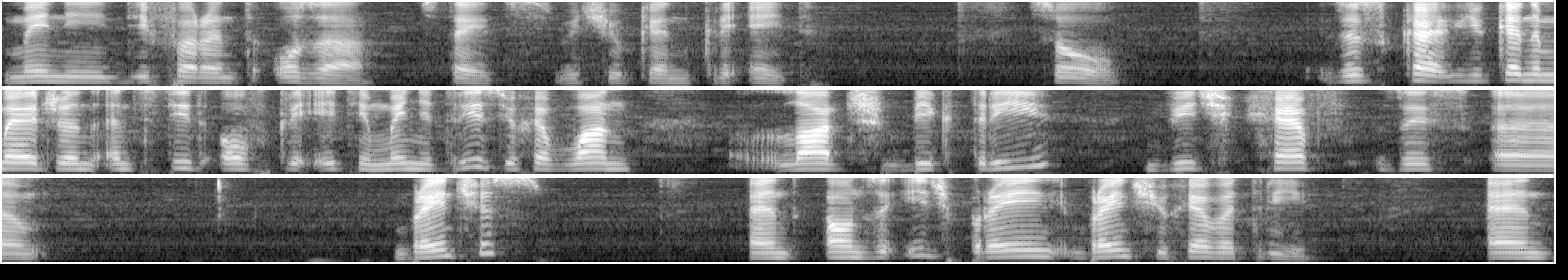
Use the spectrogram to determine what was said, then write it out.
many different other states which you can create. So this you can imagine instead of creating many trees you have one large big tree which have these um, branches and on the each brain branch you have a tree. And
